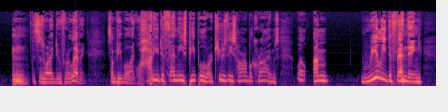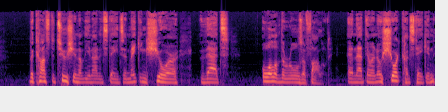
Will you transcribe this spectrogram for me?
this is what I do for a living. Some people are like, well, how do you defend these people who are accused of these horrible crimes? Well, I'm really defending the Constitution of the United States and making sure that all of the rules are followed and that there are no shortcuts taken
